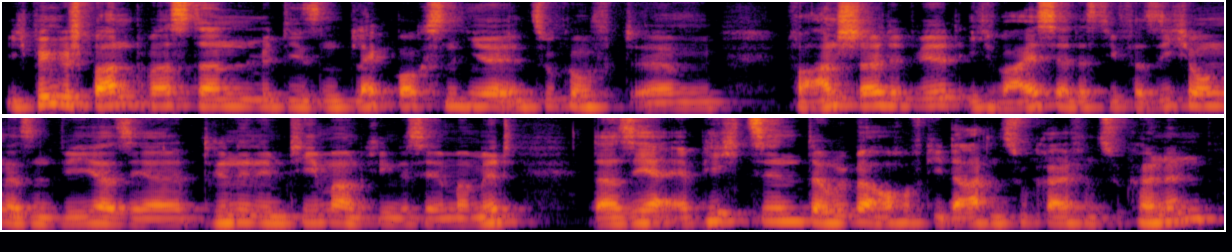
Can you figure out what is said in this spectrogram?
Ich bin gespannt, was dann mit diesen Blackboxen hier in Zukunft ähm, veranstaltet wird. Ich weiß ja, dass die Versicherungen, da sind wir ja sehr drin in dem Thema und kriegen das ja immer mit, da sehr erpicht sind, darüber auch auf die Daten zugreifen zu können.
